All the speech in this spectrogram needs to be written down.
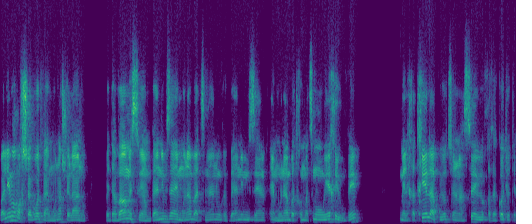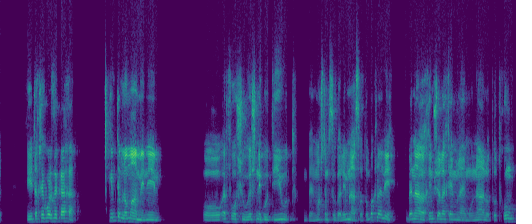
אבל אם המחשבות והאמונה שלנו בדבר מסוים, בין אם זה אמונה בעצמנו ובין אם זה אמונה בתחום עצמו, הוא יהיה חיובי, מלכתחילה הפעולות של הנעשה יהיו חזקות יותר. כי תחשבו על זה ככה, אם אתם לא מאמינים, או איפשהו יש ניגודיות בין מה שאתם מסוגלים לעשות, או בכללי, בין הערכים שלכם לאמונה על אותו תחום,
